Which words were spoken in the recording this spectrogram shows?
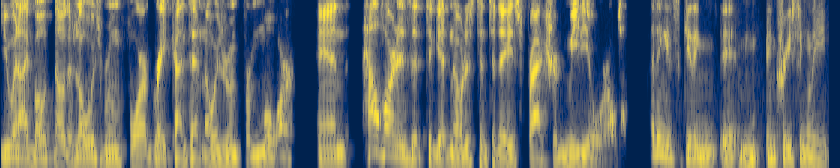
you and I both know there's always room for great content and always room for more. And how hard is it to get noticed in today's fractured media world? I think it's getting eh, increasingly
